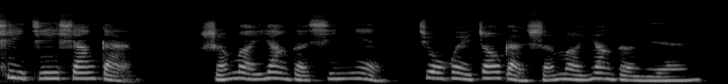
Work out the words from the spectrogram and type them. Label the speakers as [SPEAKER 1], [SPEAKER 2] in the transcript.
[SPEAKER 1] 契机相感，什么样的心念就会招感什么样的缘。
